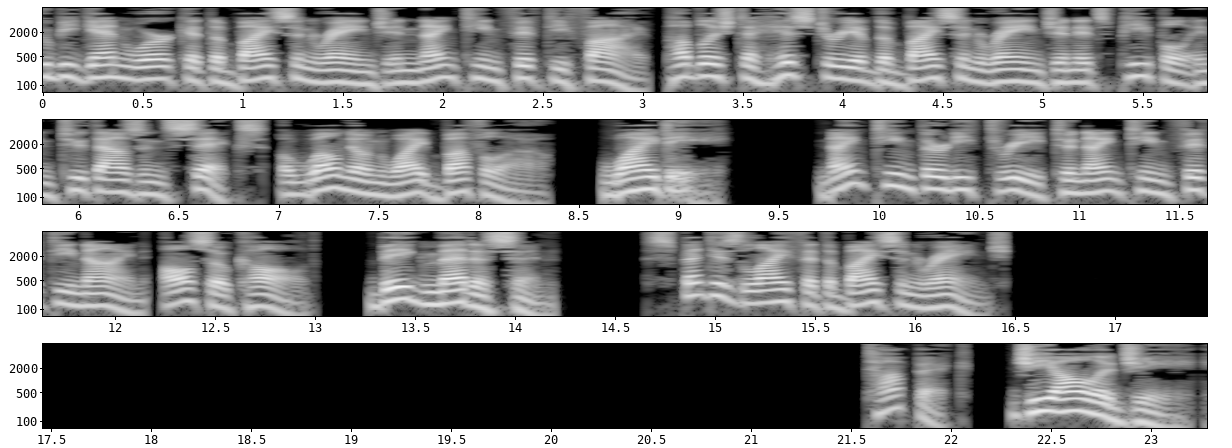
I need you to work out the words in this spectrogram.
who began work at the Bison Range in 1955, published a history of the Bison Range and its people in 2006, a well-known white buffalo, Whitey, 1933–1959, also called, "'Big Medicine", spent his life at the Bison Range. Geology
